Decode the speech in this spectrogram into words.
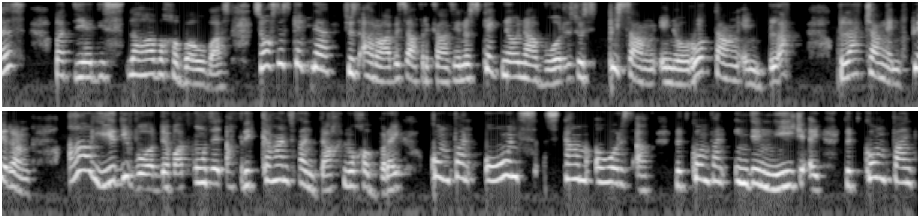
is wat deur die slawe gebou was. So as ons kyk na soos Arabiese Afrikaans en ons kyk nou na woorde soos pisang en rotang en blak Blatchang en Pirang. Al hierdie woorde wat ons in Afrikaans vandag nog gebruik, kom van ons stamouers af. Dit kom van Indonesië uit. Dit kom van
